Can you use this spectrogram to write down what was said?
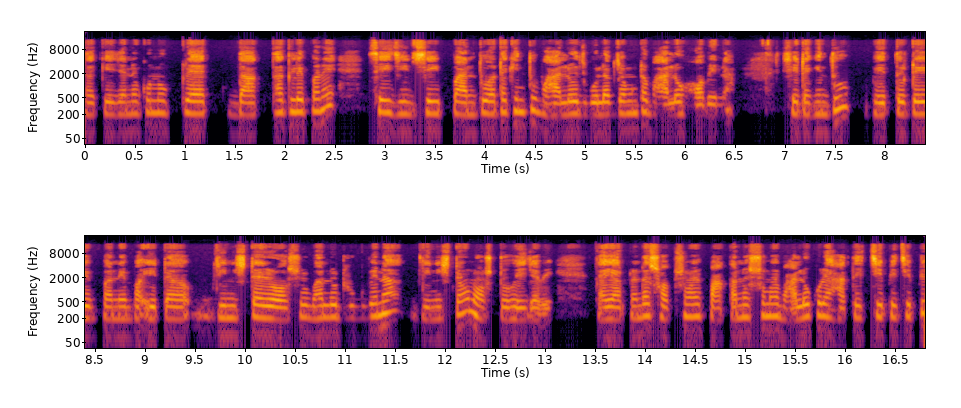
থাকে, যেন কোনো ক্র্যাক দাগ থাকলে পারে সেই সেই পান্তুয়াটা কিন্তু ভালো, গোলাপ জামুনটা ভালো হবে না। সেটা কিন্তু ভেতরে মানে এটা জিনিসটার রসও ভালো ঢুকবে না, জিনিসটাও নষ্ট হয়ে যাবে। তাই আপনারা সবসময় পাকানোর সময় ভালো করে হাতে চেপে চেপে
